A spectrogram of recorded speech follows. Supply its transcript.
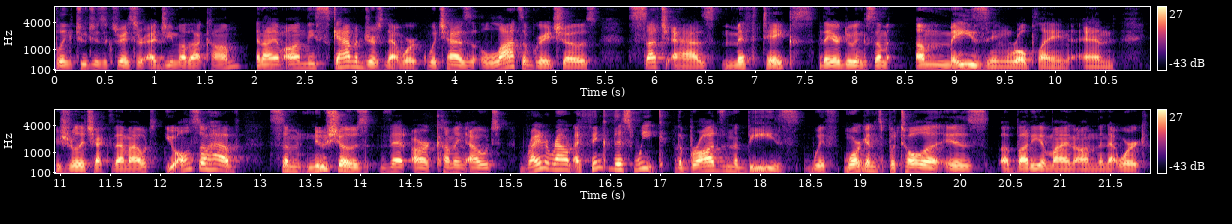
Blink226Racer at gmail.com. And I am on the Scavengers Network, which has lots of great shows, such as Myth Takes. They are doing some amazing role playing, and you should really check them out. You also have some new shows that are coming out right around, I think, this week. The Broads and the Bees with Morgan Spatola is a buddy of mine on the network,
